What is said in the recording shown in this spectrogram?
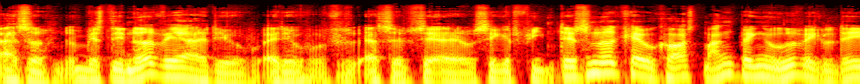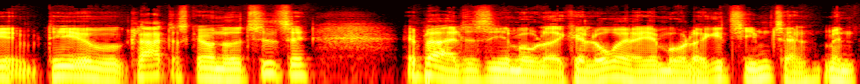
Altså, hvis det er noget værd, er det jo, er det jo, altså, det er jo sikkert fint. Det er sådan noget, kan jo koste mange penge at udvikle. Det, det er jo klart, der skal jo noget tid til. Jeg plejer altid at sige, at jeg måler i kalorier, jeg måler ikke i timetal. Men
